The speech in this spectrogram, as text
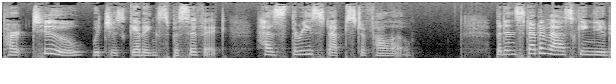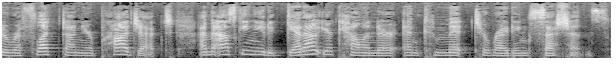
part two, which is getting specific, has three steps to follow. But instead of asking you to reflect on your project, I'm asking you to get out your calendar and commit to writing sessions.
